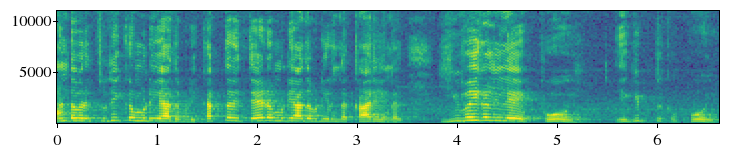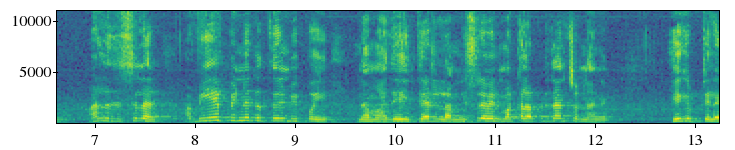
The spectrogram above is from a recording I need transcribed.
ஆண்டவரை துதிக்க முடியாதபடி கத்தரை தேட முடியாதபடி இருந்த காரியங்கள் இவைகளிலே போய் எகிப்துக்கு போய் அல்லது சிலர் அப்படியே பின்னுக்கு திரும்பி போய் நம்ம அதை தேடலாம். இஸ்ரேல் மக்கள் அப்படி தான் சொன்னாங்க. எகிப்தில்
